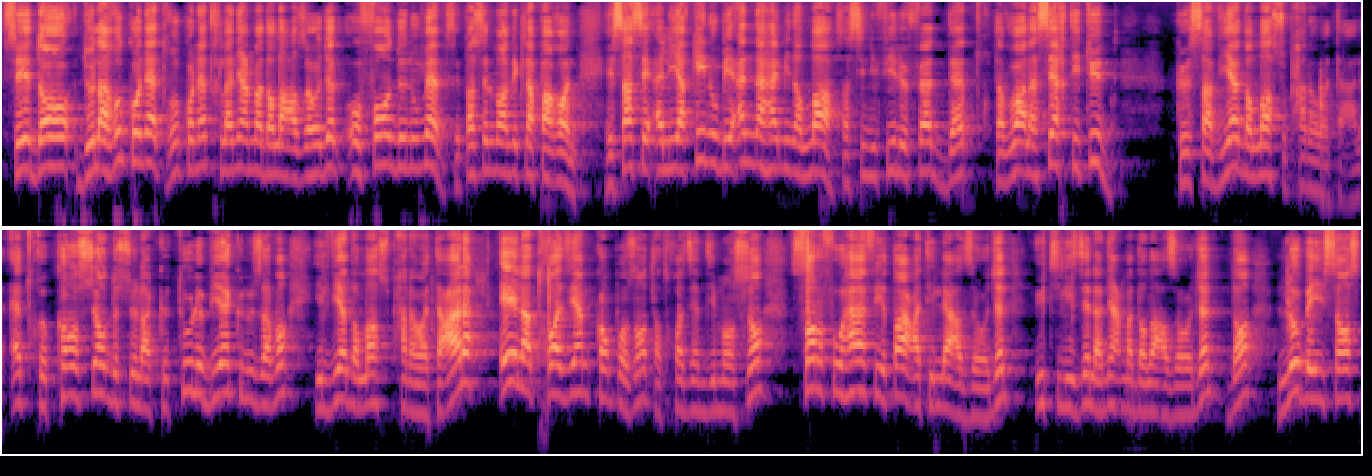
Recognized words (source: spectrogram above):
c'est de la reconnaître, reconnaître la ni'ma d'Allah azza wa au fond de nous-mêmes, c'est pas seulement avec la parole. Et ça c'est al-yaqinu bi annaha min Allah, ça signifie le fait d'être d'avoir la certitude que ça vient d'Allah subhanahu wa ta'ala. Être conscient de cela, que tout le bien que nous avons, il vient d'Allah subhanahu wa ta'ala. Et la troisième composante, la troisième dimension, sarfuha fi ta'atillah azza wa utiliser la ni'ma d'Allah azza dans l'obéissance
